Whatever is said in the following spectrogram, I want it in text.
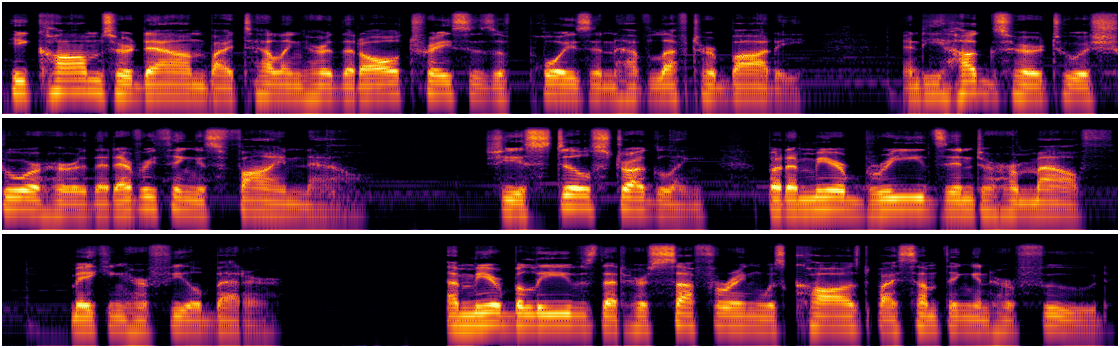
He calms her down by telling her that all traces of poison have left her body and he hugs her to assure her that everything is fine now. She is still struggling, but Amir breathes into her mouth, making her feel better. Amir believes that her suffering was caused by something in her food,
